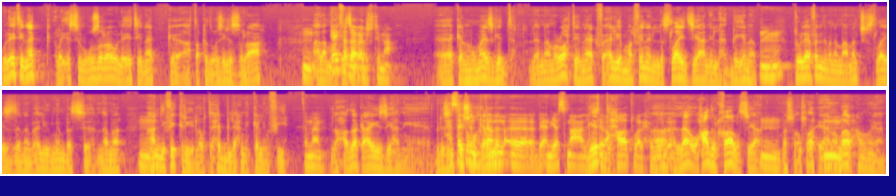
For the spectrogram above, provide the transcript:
ولقيت هناك رئيس الوزراء ولقيت هناك أعتقد وزير الزراعة. على ما كيف دار. الاجتماع؟ آه، كان مميز جدا لأن لما رحت هناك فقال لي أمال فين ال slides يعني اللي هتبينها. قلت له يا فندم أنا ما عملتش slides أنا بقالي يومين بس إنما عندي فكري لو تحب اللي إحنا نتكلم فيه تمام. لو حضرتك عايز يعني برزنتيشن مهتم كاملة. آه، بأن يسمع. الاقتراحات والحلول. آه لا وحاضر خالص يعني. ما شاء الله يعني الله يرحمه يعني.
